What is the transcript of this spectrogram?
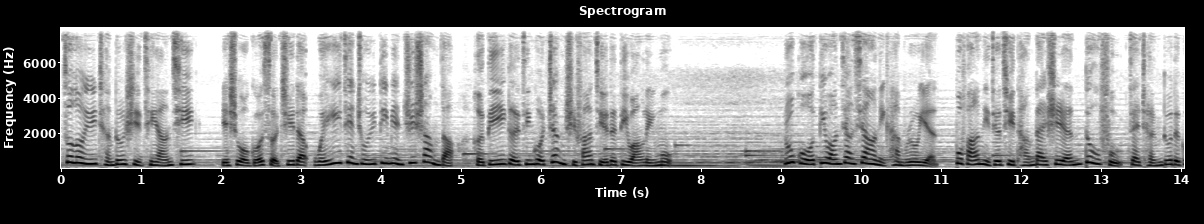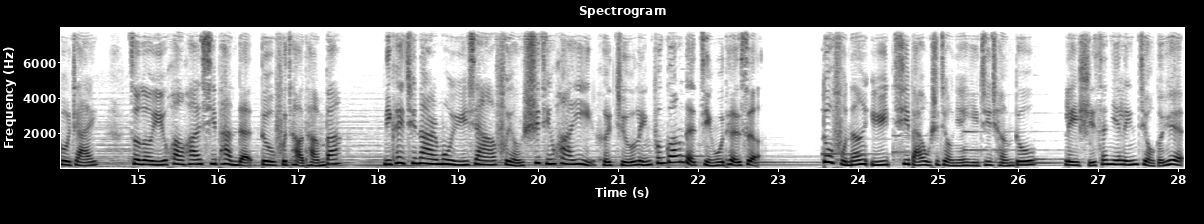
坐落于成都市青羊区，也是我国所知的唯一建筑于地面之上的和第一个经过正式发掘的帝王陵墓。如果帝王将相你看不入眼，不妨你就去唐代诗人杜甫在成都的故宅。坐落于浣花溪畔的杜甫草堂吧，你可以去那儿沐浴一下富有诗情画意和竹林风光的景物特色。杜甫呢，于七百五十九年移居成都，历时三年零九个月，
